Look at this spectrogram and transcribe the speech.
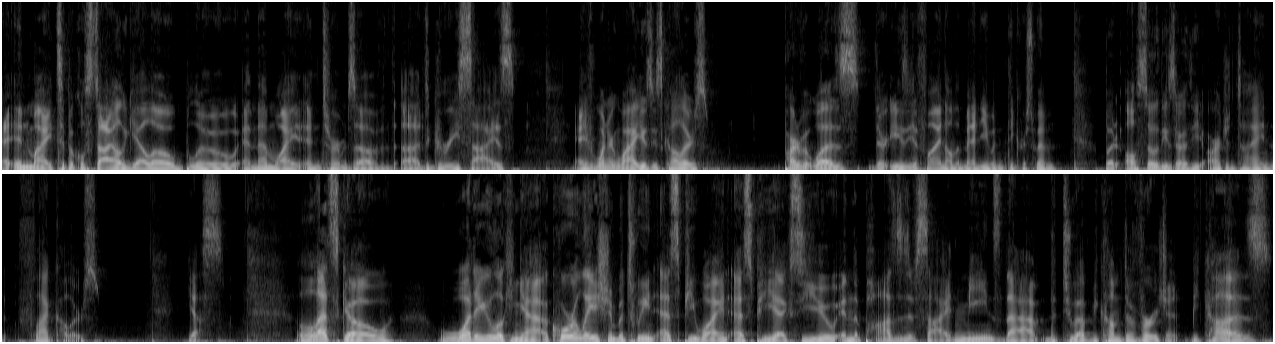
in my typical style yellow, blue, and then white in terms of uh, degree size. And if you're wondering why I use these colors, part of it was they're easy to find on the menu in Thinkorswim, but also these are the Argentine flag colors. Yes. Let's go. What are you looking at? A correlation between SPY and SPXU in the positive side means that the two have become divergent because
